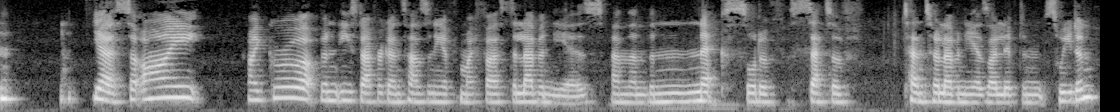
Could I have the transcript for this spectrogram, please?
yeah, so I I grew up in East Africa and Tanzania for my first eleven years, and then the next sort of set of 10 to 11 years I lived in Sweden.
